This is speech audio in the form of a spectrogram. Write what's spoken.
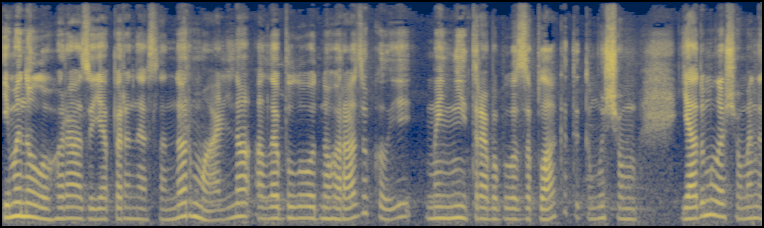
І минулого разу я перенесла нормально, але було одного разу, коли мені треба було заплакати, тому що я думала, що в мене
